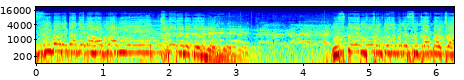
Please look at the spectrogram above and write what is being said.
सीमा रेखा के बाहर जा रही है छह रन के लिए। स्कोर इस के लिए मदद से पहुँचा,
